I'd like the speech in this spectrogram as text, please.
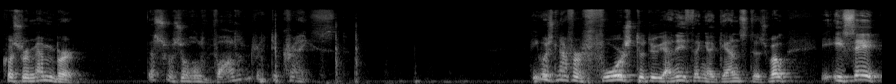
Because remember, this was all voluntary to Christ. He was never forced to do anything against his will. He said,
